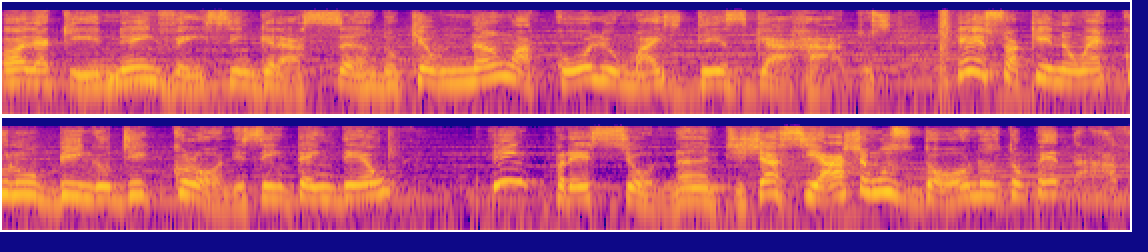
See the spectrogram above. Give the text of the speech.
Olha aqui, nem vem se engraçando que eu não acolho mais desgarrados. Isso aqui não é clubinho de clones, entendeu? Impressionante. Já se acham os donos do pedaço.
